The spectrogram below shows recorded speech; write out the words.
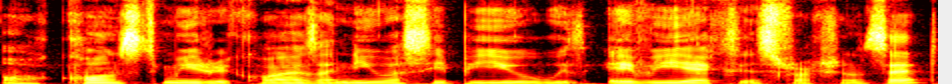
or constme requires a newer cpu with avx instruction set.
